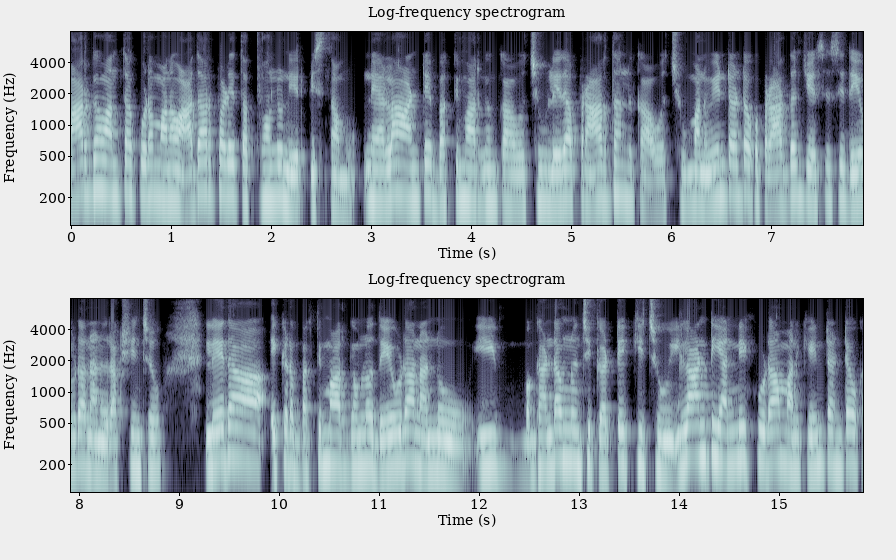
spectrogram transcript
మార్గం అంతా కూడా మనం ఆధారపడే తత్వంలో నేర్పిస్తాము. ఎలా అంటే భక్తి మార్గం కావచ్చు లేదా ప్రార్థనలు కావచ్చు. మనం ఏంటంటే ఒక ప్రార్థన చేసేసి దేవుడా నన్ను రక్షించు లేదా ఇక్కడ భక్తి మార్గంలో దేవుడా నన్ను ఈ గండం నుంచి గట్టెక్కించు. ఇలాంటివన్నీ కూడా మనకి ఏంటంటే ఒక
